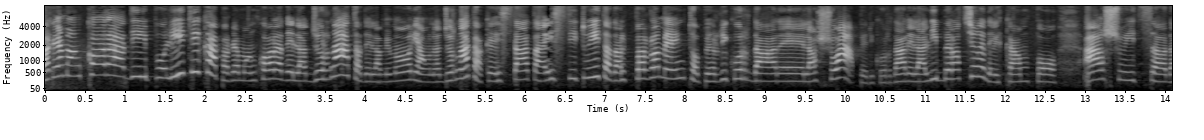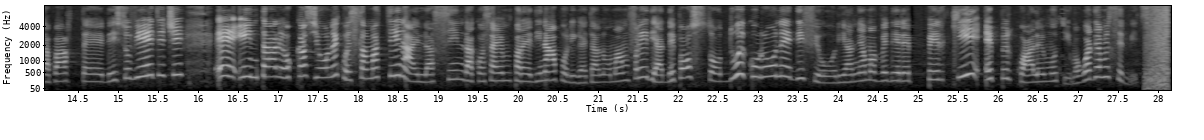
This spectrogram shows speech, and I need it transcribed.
Parliamo ancora di politica, parliamo ancora della giornata della memoria, una giornata che è stata istituita dal Parlamento per ricordare la Shoah, per ricordare la liberazione del campo Auschwitz da parte dei sovietici e in tale occasione questa mattina il sindaco sempre di Napoli Gaetano Manfredi ha deposto due corone di fiori. Andiamo a vedere per chi e per quale motivo. Guardiamo il servizio.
